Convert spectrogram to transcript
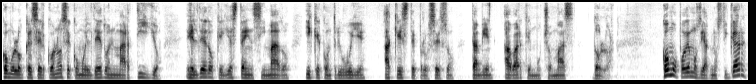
como lo que se conoce como el dedo en martillo, el dedo que ya está encimado y que contribuye a que este proceso también abarque mucho más dolor. ¿Cómo podemos diagnosticar?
